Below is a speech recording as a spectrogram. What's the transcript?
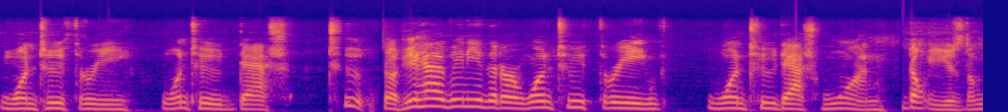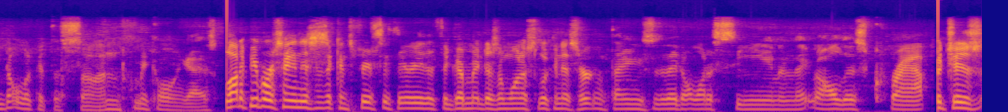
12312-2. So if you have any that are 123 12-1. Don't use them. Don't look at the sun. Let me call on, guys. A lot of people are saying this is a conspiracy theory that the government doesn't want us looking at certain things. They don't want to see them and they, all this crap. Which is,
